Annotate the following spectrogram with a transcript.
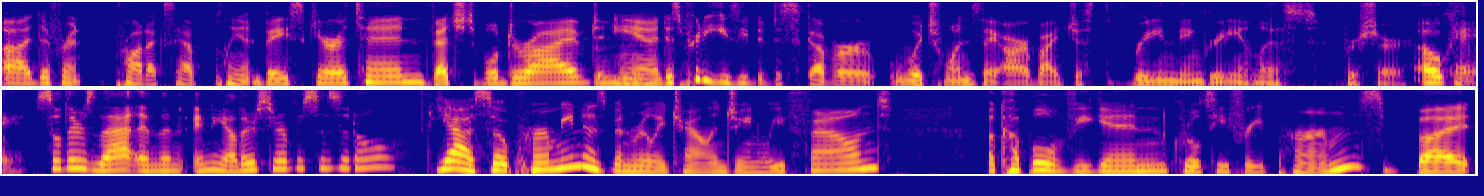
uh, different products have plant based keratin, vegetable derived, mm-hmm. and it's pretty easy to discover which ones they are by just reading the ingredient list for sure. okay, so there's that, and then any other services at all? Yeah, so perming has been really challenging. We found a couple vegan cruelty free perms, but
